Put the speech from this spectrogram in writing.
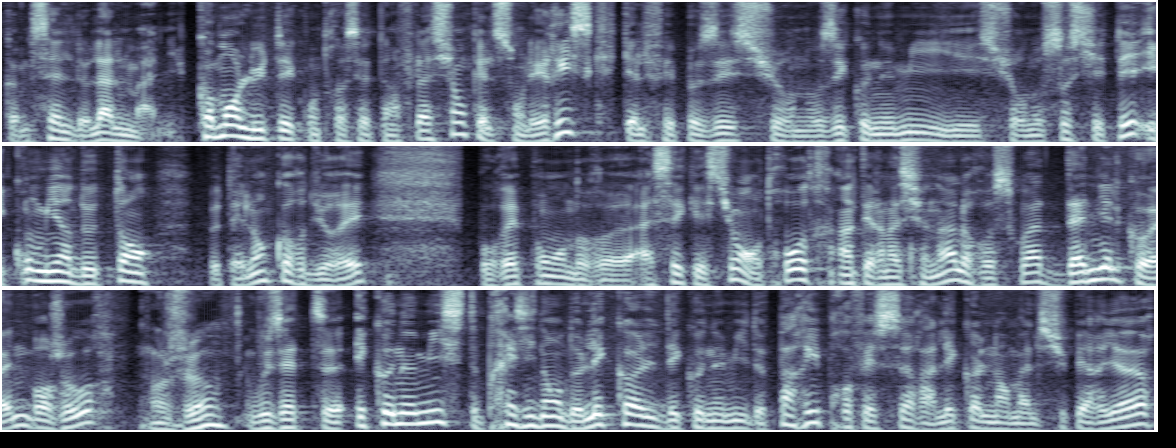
comme celle de l'Allemagne. Comment lutter contre cette inflation? Quels sont les risques qu'elle fait peser sur nos économies et sur nos sociétés et combien de temps peut-elle encore durer Pour répondre à ces questions, entre autres, International reçoit Daniel Cohen. Bonjour. Bonjour. Vous êtes économiste, président de l'école d'économie de Paris, professeur à l'école normale supérieure.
